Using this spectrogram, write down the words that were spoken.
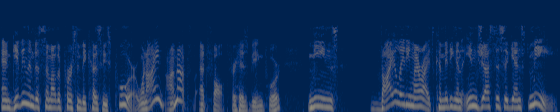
and giving them to some other person because he's poor, when I, I'm not at fault for his being poor, means violating my rights, committing an injustice against me.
